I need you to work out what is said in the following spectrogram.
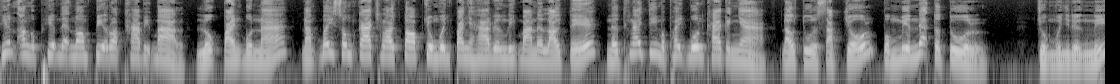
ធានអង្គភិបអ្នកណែនាំពាក្យរដ្ឋាភិបាលលោកប៉ែនប៊ូណា ដើម្បីសុំការឆ្លើយតបជុំវិញបញ្ហារឿងនេះបាននៅឡើយទេ នៅថ្ងៃទី24ខែកញ្ញាដោយទូរស័ព្ទចូលពុំមានអ្នកទទួលជុំវិញរឿងនេះ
